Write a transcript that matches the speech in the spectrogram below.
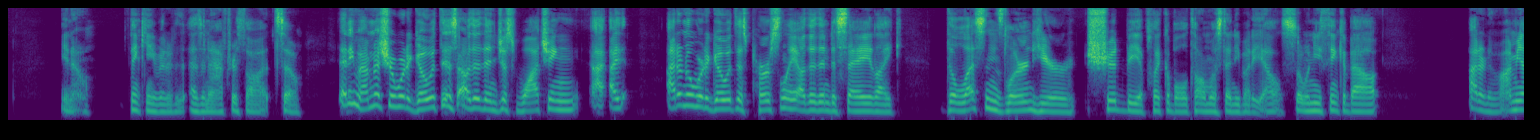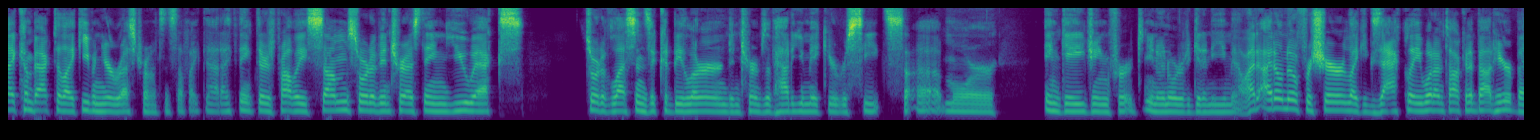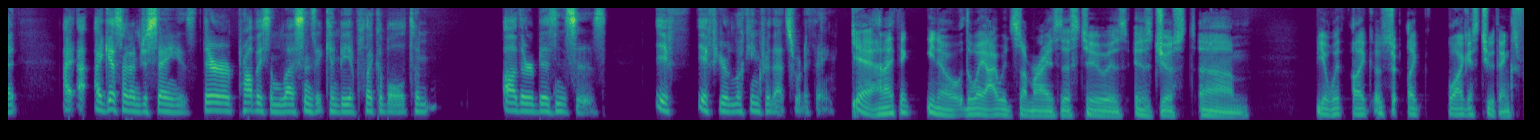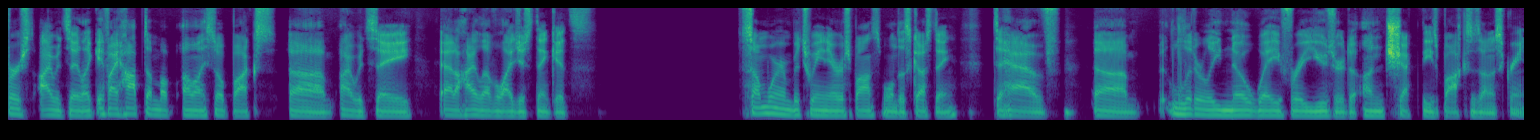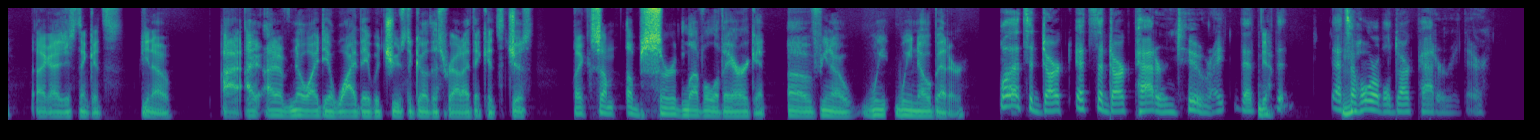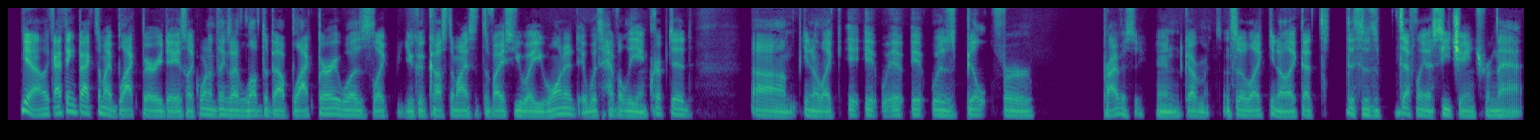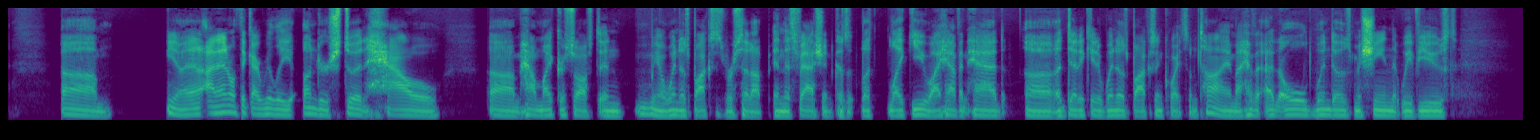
you know, thinking of it as an afterthought. So anyway, I'm not sure where to go with this other than just watching. I, I, I don't know where to go with this personally, other than to say like the lessons learned here should be applicable to almost anybody else. So when you think about, I don't know, I mean, I come back to like even your restaurants and stuff like that. I think there's probably some sort of interesting UX sort of lessons that could be learned in terms of how do you make your receipts uh, more engaging for you know in order to get an email. I, I don't know for sure like exactly what I'm talking about here, but I, I guess what I'm just saying is there are probably some lessons that can be applicable to other businesses if if you're looking for that sort of thing. Yeah, and I think you know the way I would summarize this too is is just um, you know with like like well I guess two things. First, I would say like if I hopped on, on my soapbox, um, I would say at a high level, I just think it's somewhere in between irresponsible and disgusting to have um, literally no way for a user to uncheck these boxes on a screen. Like I just think it's you know I I have no idea why they would choose to go this route. I think it's just like some absurd level of arrogant of you know we we know better. Well, that's a dark that's a dark pattern too, right? That, yeah. that that's mm-hmm. a horrible dark pattern right there. Yeah, like I think back to my BlackBerry days. Like one of the things I loved about BlackBerry was like you could customize the device UI you wanted. It was heavily encrypted. Um, you know, like it, it it, was built for privacy and governments. And so like, you know, like that's this is definitely a sea change from that. Um, you know, and, I don't think I really understood how um, how Microsoft and you know Windows boxes were set up in this fashion because like you, I haven't had uh, a dedicated Windows box in quite some time. I have an old Windows machine that we've used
